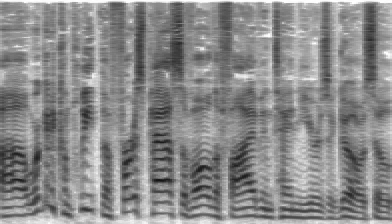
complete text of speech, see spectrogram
uh, we're going to complete the first pass of all the 5 and 10 years ago. So,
